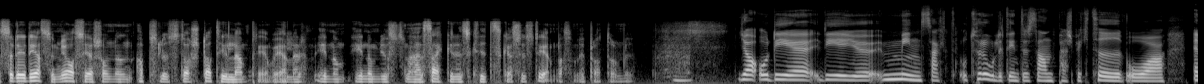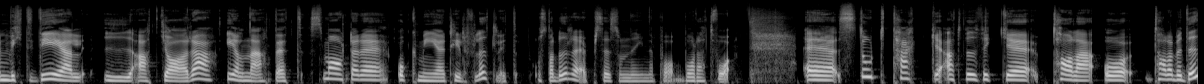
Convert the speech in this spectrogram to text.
Så det är det som jag ser som den absolut största tillämpningen vad gäller inom, inom just sådana här säkerhetskritiska system då, som vi pratar om nu. Mm. Ja, och det, det är ju minst sagt otroligt intressant perspektiv och en viktig del i att göra elnätet smartare och mer tillförlitligt och stabilare, precis som ni är inne på båda två. Eh, stort tack att vi fick eh, tala, och, tala med dig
